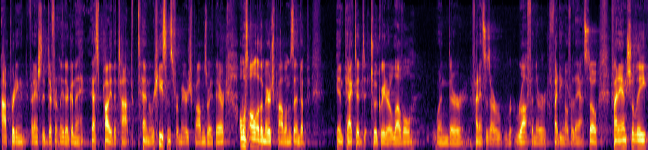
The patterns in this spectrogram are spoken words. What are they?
operating financially differently, they're going to, that's probably the top 10 reasons for marriage problems right there. Almost all other marriage problems end up impacted to a greater level when their finances are r- rough and they're fighting over that. So financially,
